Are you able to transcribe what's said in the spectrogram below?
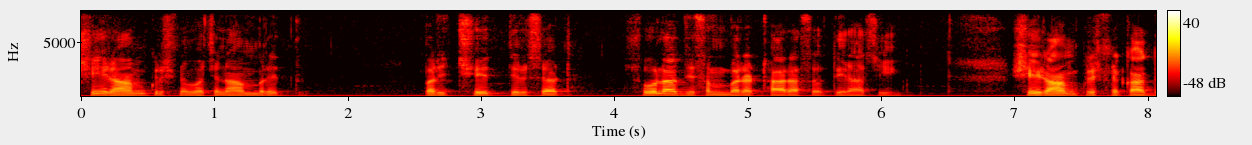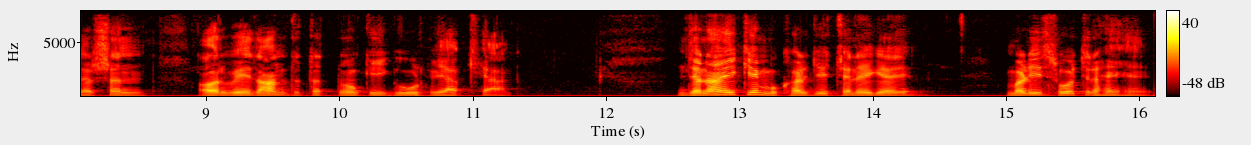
श्री रामकृष्ण वचनामृत परिच्छेद तिरसठ 16 दिसंबर अठारह सौ तिरासी। श्री रामकृष्ण का दर्शन और वेदांत तत्वों की गूढ़ व्याख्या। जनाई के मुखर्जी चले गए। मणि सोच रहे हैं,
